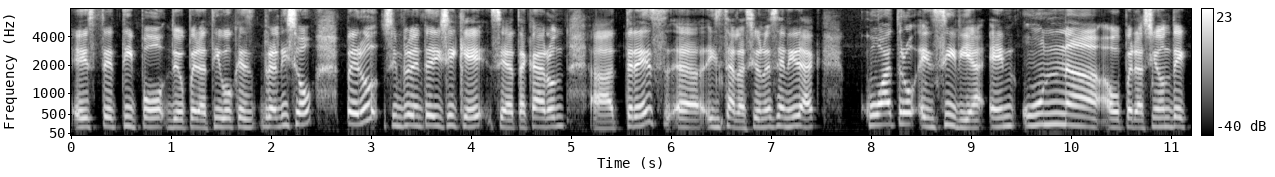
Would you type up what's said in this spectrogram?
este tipo de operativo que realizó, pero simplemente dice que se atacaron a tres eh, instalaciones en Irak, cuatro en Siria, en una operación de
